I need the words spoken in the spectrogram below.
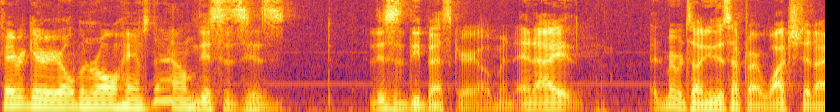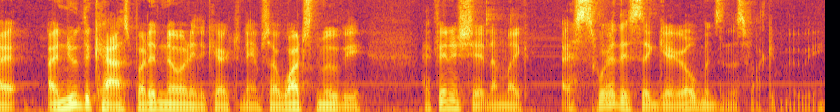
Favorite Gary Oldman role, hands down. This is his. This is the best Gary Oldman, and I, I remember telling you this after I watched it. I I knew the cast, but I didn't know any of the character names. So I watched the movie. I finished it, and I'm like, I swear they said Gary Oldman's in this fucking movie.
